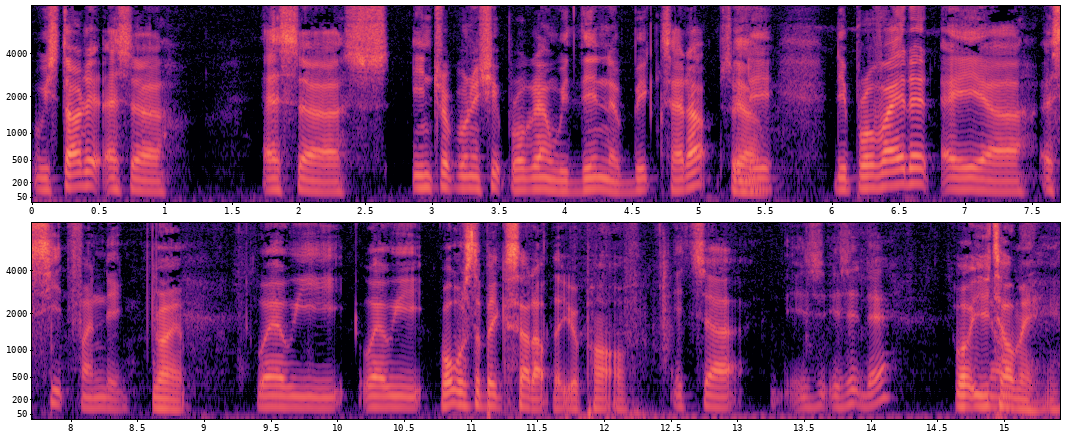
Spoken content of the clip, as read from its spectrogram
we started as a as a s- entrepreneurship program within a big setup. So Yeah. they they provided a uh, a seed funding Right. where we where we What was the big setup that you're part of? it's uh is is it there? Well, you No. tell me.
